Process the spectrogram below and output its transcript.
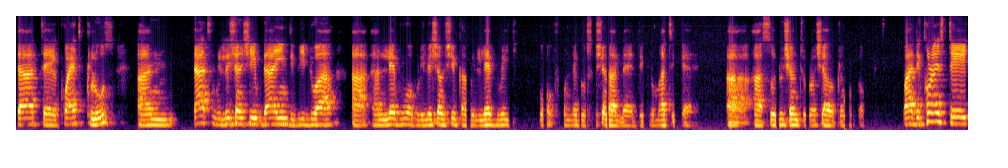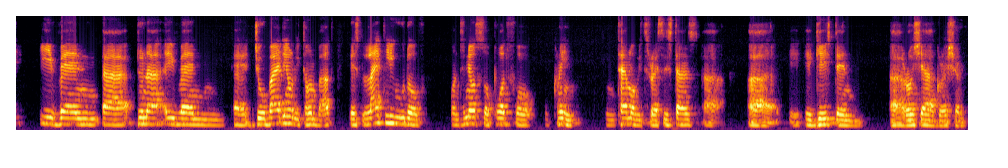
that uh, quite close, and that relationship, that individual uh, level of relationship can be leveraged for, for negotiation and diplomatic solution to Russia-Ukraine conflict. But at the current stage, even uh, Duna, even uh, Joe Biden return back, there's likelihood of continuous support for Ukraine in time of its resistance uh, uh against um, Russia aggression.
